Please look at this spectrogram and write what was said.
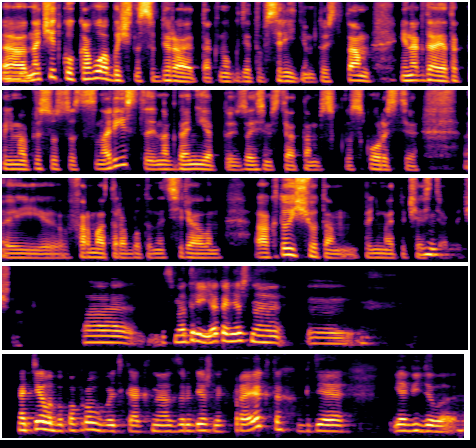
mm-hmm. на читку кого обычно собирают так, ну, где-то в среднем? То есть там иногда, я так понимаю, присутствует сценарист, иногда нет, то есть в зависимости от там скорости и формата работы над сериалом. А кто еще там принимает участие mm-hmm. обычно? А, смотри, я, конечно, э, хотела бы попробовать, как на зарубежных проектах, где я видела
